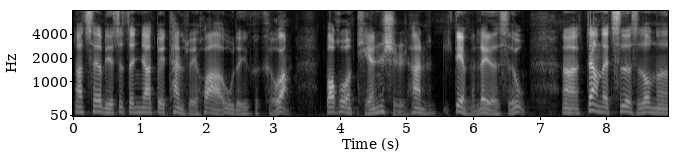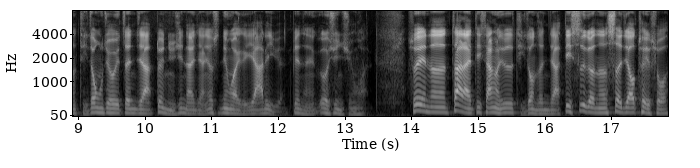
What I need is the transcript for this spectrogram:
那特别是增加对碳水化合物的一个渴望，包括甜食和淀粉类的食物。那这样在吃的时候呢，体重就会增加，对女性来讲又是另外一个压力源，变成恶性循环。所以呢，再来第三个就是体重增加，第四个呢，社交退缩，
